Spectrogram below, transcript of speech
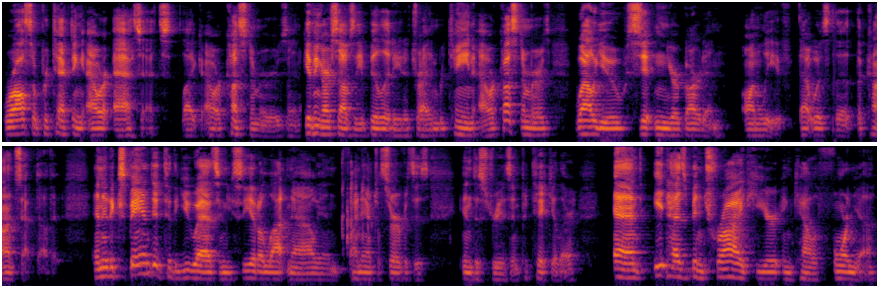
we're also protecting our assets, like our customers, and giving ourselves the ability to try and retain our customers while you sit in your garden on leave. That was the, the concept of it. And it expanded to the US, and you see it a lot now in financial services industries in particular. And it has been tried here in California.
